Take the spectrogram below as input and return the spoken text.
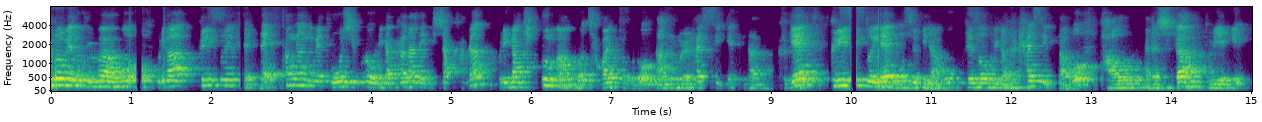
그럼에도 불구하고 우리가 그리스도인 될 때 성령님의 도우심으로 우리가 변화되기 시작하면 우리가 기쁜 마음으로 자발적으로 나눔을 할 수 있게 된다는 것. 그게 그리스도인의 모습이라고 그래서 우리가 그렇게 할 수 있다고 바울 아저씨가 우리에게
